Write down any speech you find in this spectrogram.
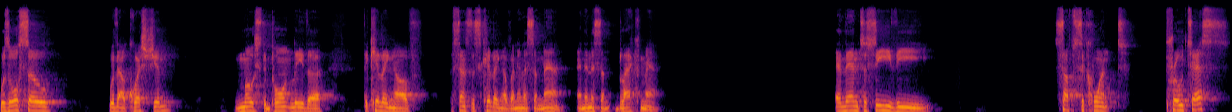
was also, without question, most importantly, the, the killing of, the senseless killing of an innocent man, an innocent black man and then to see the subsequent protests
